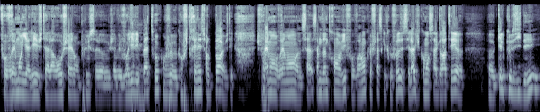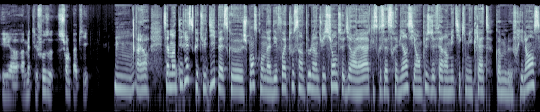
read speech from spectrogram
faut vraiment y aller. J'étais à La Rochelle en plus, j'avais voyé les bateaux quand je quand je traînais sur le port. J'étais vraiment vraiment, ça, me donne trop envie. Faut vraiment que je fasse quelque chose. Et c'est là que j'ai commencé à gratter quelques idées et à mettre les choses sur le papier. Mmh, alors, ça m'intéresse ce que tu dis parce que je pense qu'on a des fois tous un peu l'intuition de se dire ah là là qu'est-ce que ça serait bien si en plus de faire un métier qui m'éclate comme le freelance,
